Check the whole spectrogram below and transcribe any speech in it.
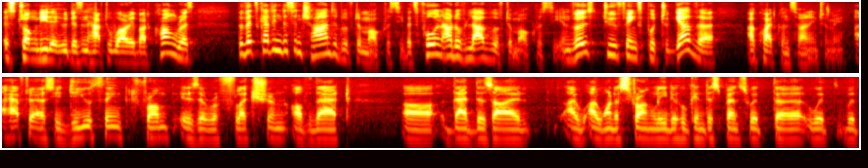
a strong leader who doesn't have to worry about Congress, but that's getting disenchanted with democracy, that's fallen out of love with democracy. And those two things put together are quite concerning to me. I have to ask you, do you think Trump is a reflection of that, uh, that desire I, I, want a strong leader who can dispense with, uh, with, with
